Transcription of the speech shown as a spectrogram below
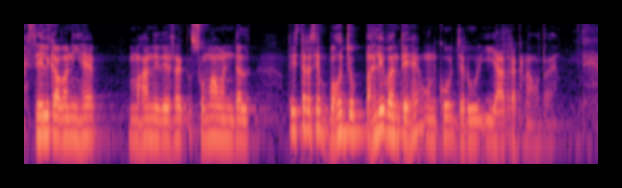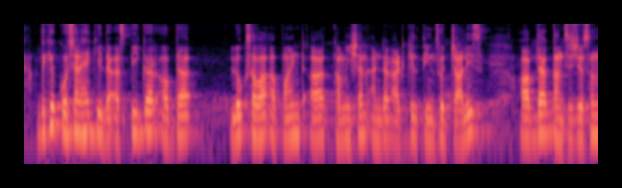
सेल का बनी है, महानिदेशक सोमा मंडल। तो इस तरह से बहुत जो पहले बनते हैं, उनको ज़रूर याद रखना होता है। देखिए, क्वेश्चन है कि द स्पीकर ऑफ़ द लोकसभा अपॉइंट अ कमीशन अंडर आर्टिकल 340 ऑफ़ द कॉन्स्टिट्यूशन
